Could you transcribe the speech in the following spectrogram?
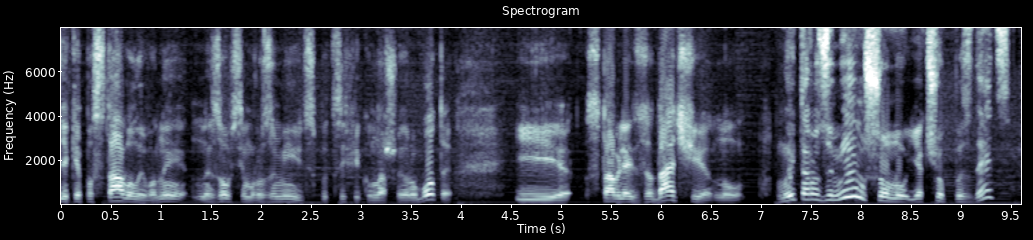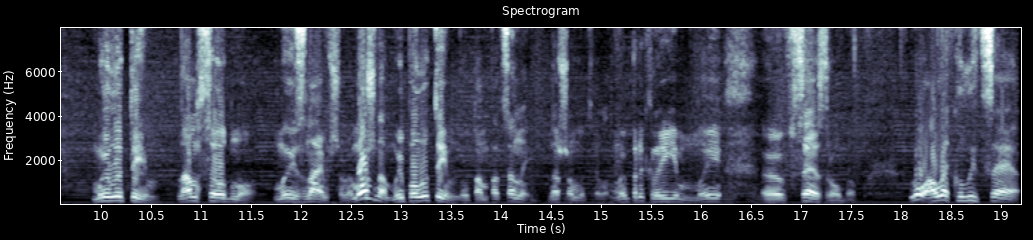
яке поставили, вони не зовсім розуміють специфіку нашої роботи і ставлять задачі. Ну, ми та розуміємо, що ну, якщо пиздець, ми летим. Нам все одно. Ми знаємо, що не можна, ми полетим. Ну там пацани, на що ми треба? Ми прикриємо, ми е, все зробимо. Ну, але коли це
